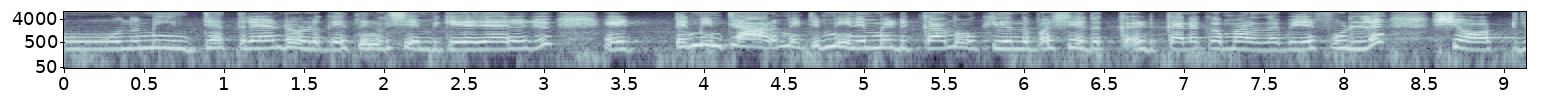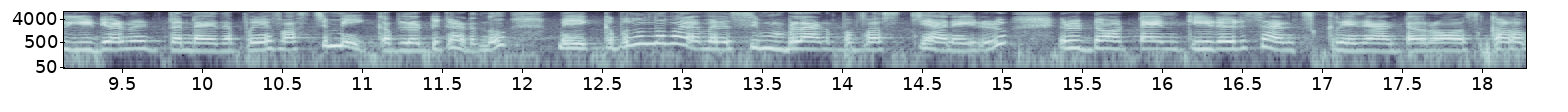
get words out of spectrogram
മൂന്ന് മിനിറ്റ് എത്രയാണ്ടുള്ളൂ ഗൈസ് നിങ്ങൾ ക്ഷമിക്കുക. ഞാനൊരു എട്ട് മിനിറ്റ് ആറ് മിനിറ്റ് മിനിമം എടുക്കാൻ നോക്കിയിരുന്നു. പക്ഷേ എടുക്ക എടുക്കാനൊക്കെ മറന്നു. പിന്നെ ഫുള്ള് ഷോർട്ട് വീഡിയോ ആണ് എടുത്തിട്ടുണ്ടായത്. അപ്പോൾ ഞാൻ ഫസ്റ്റ് മേക്കപ്പിലോട്ട് കടന്നു. മേക്കപ്പ് എന്നൊന്നും പറയാൻ പറ്റില്ല. സിമ്പിളാണ് ഇപ്പോൾ ഫസ്റ്റ് ഞാൻ ഒരു ഒരു ഡോട്ട് ആൻഡ് കീയുടെ ഒരു സൺസ്ക്രീനാണ് കേട്ടോ റോസ് കളർ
